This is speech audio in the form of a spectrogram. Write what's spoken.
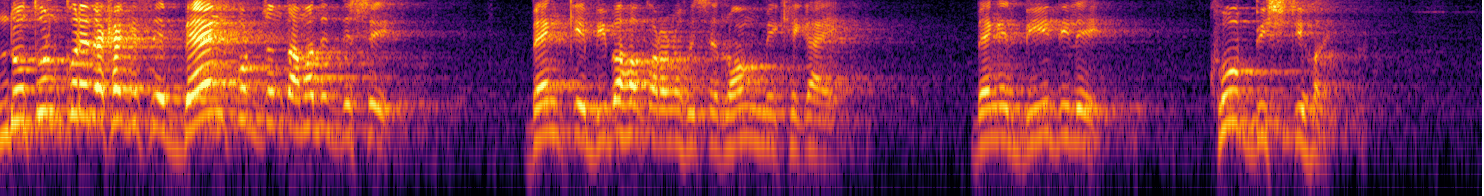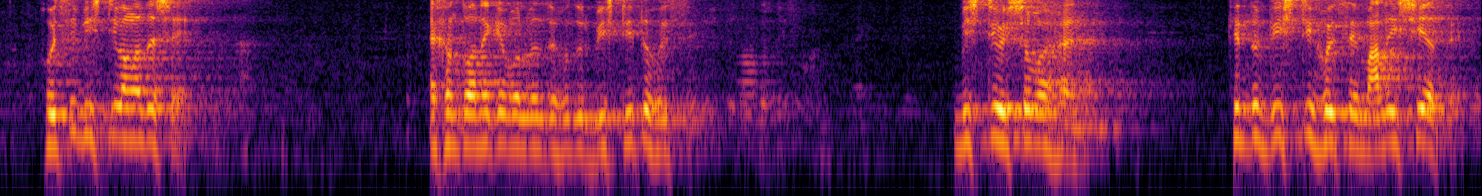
নতুন করে দেখা গেছে, ব্যাংক পর্যন্ত আমাদের দেশে ব্যাংকে বিবাহ করানো হয়েছে, রং মেখে গায়ে। ব্যাঙের বিয়ে দিলে খুব বৃষ্টি হয়। হয়েছে বৃষ্টি বাংলাদেশে? এখন তো অনেকে বলবেন যে, হুজুর, বৃষ্টি তো হয়েছে। বৃষ্টি ওই সময় হয় না কিন্তু বৃষ্টি হয়েছে মালয়েশিয়াতে।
